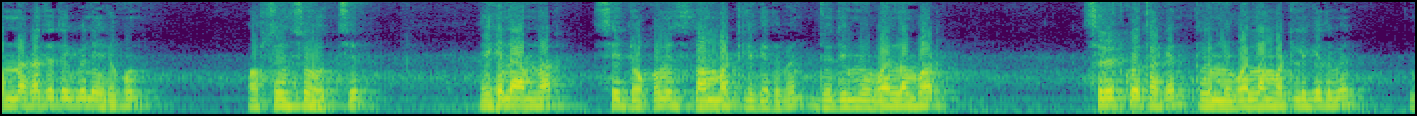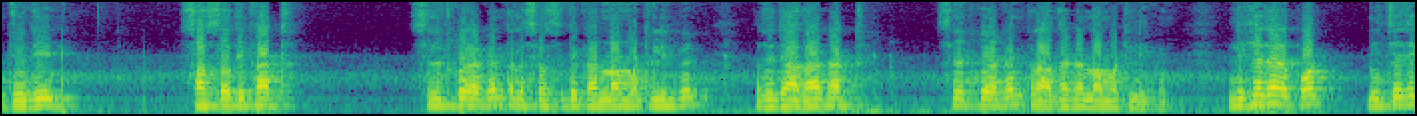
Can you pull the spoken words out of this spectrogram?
আপনার কাছে দেখবেন এরকম অপশন শো হচ্ছে। এখানে আপনার সেই ডকুমেন্টস নাম্বারটি লিখে দেবেন। যদি মোবাইল নাম্বার সিলেক্ট করে থাকেন, তাহলে মোবাইল নাম্বারটি লিখে দেবেন। যদি স্বাস্থ্যসাথী কার্ড সিলেক্ট করে রাখেন, তাহলে সরস্বতী কার্ড নাম্বারটি লিখবেন। আর যদি আধার কার্ড সিলেক্ট করে রাখেন, তাহলে আধার কার্ড নাম্বারটি লিখবেন। লিখে দেওয়ার পর নিচে যে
